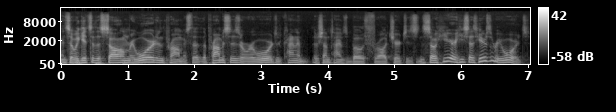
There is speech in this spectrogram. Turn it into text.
And so we get to the solemn reward and promise. The, the promises or rewards are kind of they're sometimes both for all churches. And so here he says, here's the rewards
